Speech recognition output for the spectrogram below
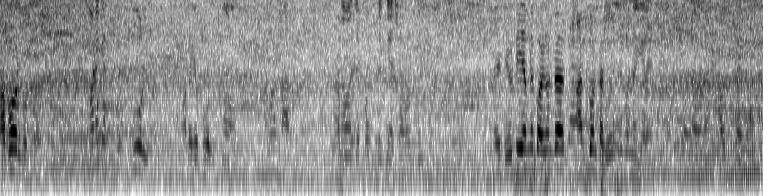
হাফ আওয়ার করছে। অনেকে ফুল অনেকে ফুল আমার হাফ নামাজের পর থেকে আসা হতো এই ডিউটি আপনি কয় ঘণ্টা? আট ঘণ্টা করে। কোনো গ্যারেন্টি আমি হাউস ড্রাইভার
